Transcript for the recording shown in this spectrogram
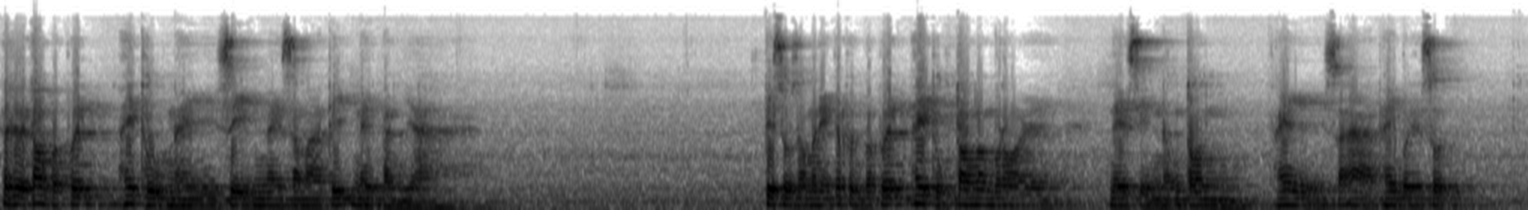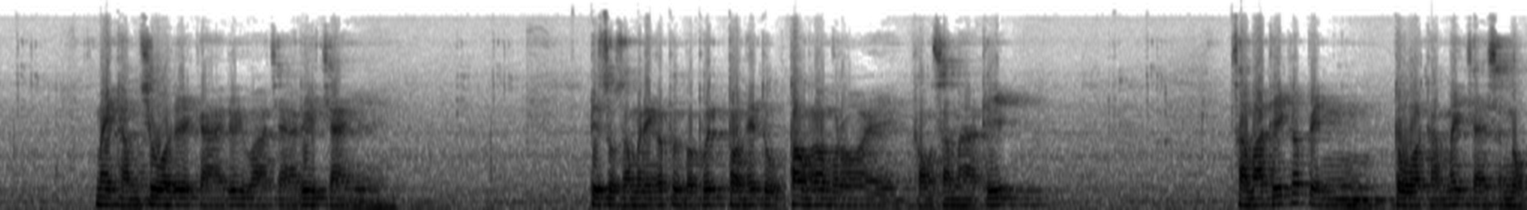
ก็คือต้องประพฤติให้ถูกในศีลในสมาธิในปัญญา ปิสุสามเณรก็พึงประพฤติให้ถูกต้องร่องรอยในศีลของตนให้สะอาดให้บริสุทธิ์ ไม่ทำชั่วด้วยกายด้วยวาจาด้วยใจปิสุสามเณรก็พึงประพฤติตนให้ถูกต้องร่องรอยของสมาธิ สมาธิก็เป็นตัวทำให้ใจสงบ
